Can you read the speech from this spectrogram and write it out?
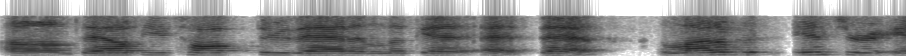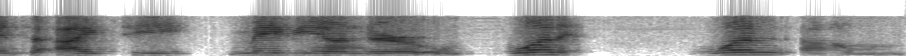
um, to help you talk through that and look at, at that. A lot of us enter into IT maybe under one one um,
